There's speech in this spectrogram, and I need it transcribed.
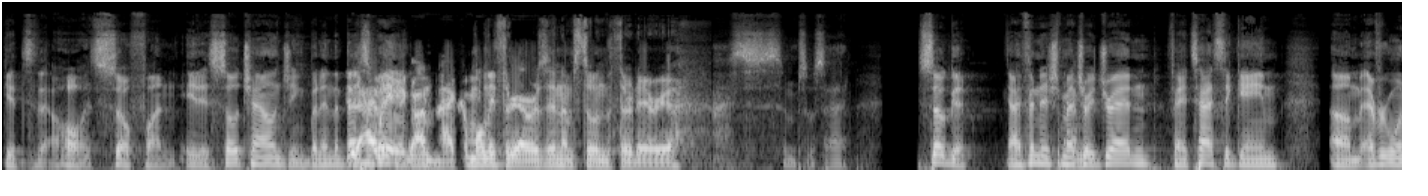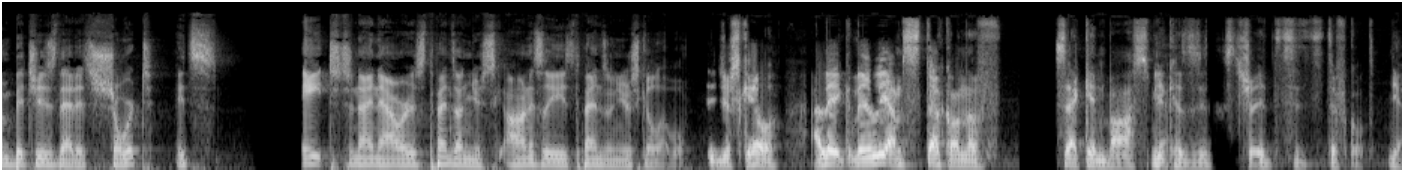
get to the. Oh, it's so fun. It is so challenging, but in the best I haven't way. even gone back. I'm only three hours in. I'm still in the third area. I'm so sad. So good. I finished Metroid Dread. Fantastic game. Um, everyone bitches that it's short. It's eight to nine hours. Depends on your. Honestly, it depends on your skill level. It's your skill. I like literally. I'm stuck on the second boss Yeah. because it's it's it's difficult. Yeah,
